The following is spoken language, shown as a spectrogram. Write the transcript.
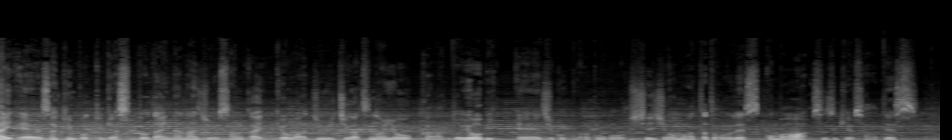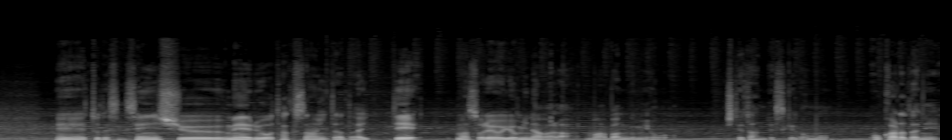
はい、えー、うさきんポッドキャスト第73回今日は11月の8日土曜日、えー時刻は午後7時を回ったところです。こんばんは鈴木うさおです。えー、っとですね先週メールをたくさんいただいてまあそれを読みながら、まあ、番組をしてたんですけどもお体に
